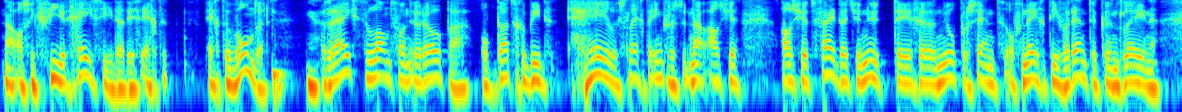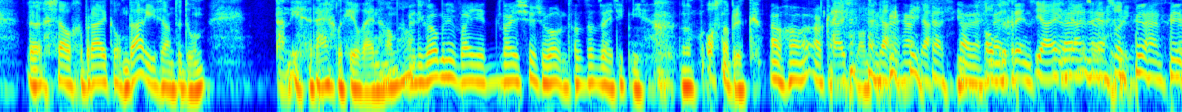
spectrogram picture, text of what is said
Nou, als ik 4G zie, dat is echt, echt een wonder. Ja. Rijkste land van Europa. Op dat gebied hele slechte infrastructuur. Nou, als je, als je het feit dat je nu tegen 0% of negatieve rente kunt lenen. Uh, zou gebruiken om daar iets aan te doen dan is er eigenlijk heel weinig aan de hand. Ben ik wel benieuwd waar je, waar je zus woont, dat, dat weet ik niet. Uh, Osnabrück. Oh, oh okay. IJsland, ja. ja, ja. Over de grens, ja, ja, sorry. Nee,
